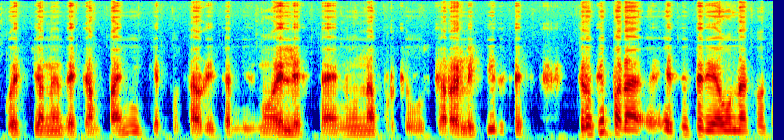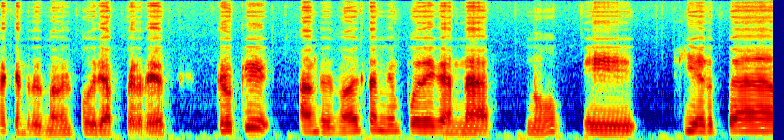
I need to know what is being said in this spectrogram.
cuestiones de campaña y que pues ahorita mismo él está en una porque busca reelegirse. Creo que para eso sería una cosa que Andrés Manuel podría perder. Creo que Andrés Manuel también puede ganar, ¿no? Eh, cierta,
